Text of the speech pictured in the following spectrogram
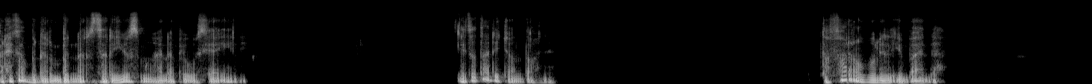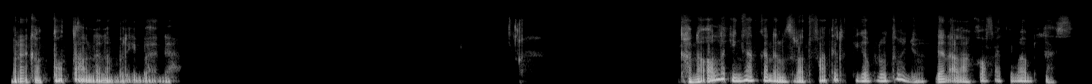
Mereka benar-benar serius menghadapi usia ini. Itu tadi contohnya. Tafarrugul ibadah mereka total dalam beribadah. Karena Allah ingatkan dalam surat Fatir 37 dan Al-Ahqaf 15.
